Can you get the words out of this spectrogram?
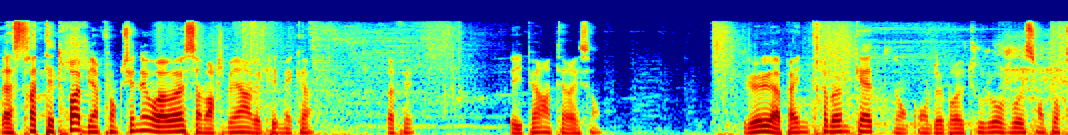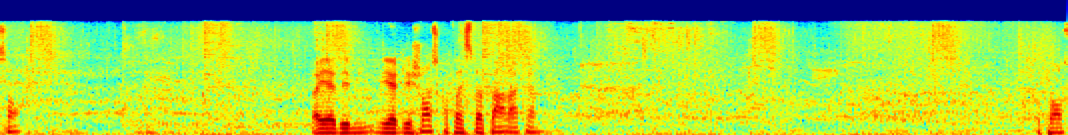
La strat T3 a bien fonctionné, ouais ouais ça marche bien avec les mechas. Tout à fait. C'est hyper intéressant. Lui il a pas une très bonne quête, donc on devrait toujours jouer 100%. Ah, Il y, a des- chances qu'on fasse la part là quand même. Je pense.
